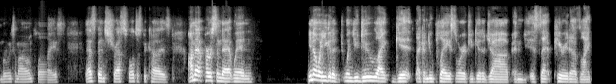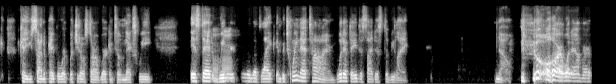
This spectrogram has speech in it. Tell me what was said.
moving to my own place. That's been stressful just because I'm that person that when you know when you get a when you do like get like a new place or if you get a job and it's that period of like okay you sign the paperwork but you don't start work until next week it's that mm-hmm. weird feeling of like in between that time what if they decide just to be like no or whatever.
